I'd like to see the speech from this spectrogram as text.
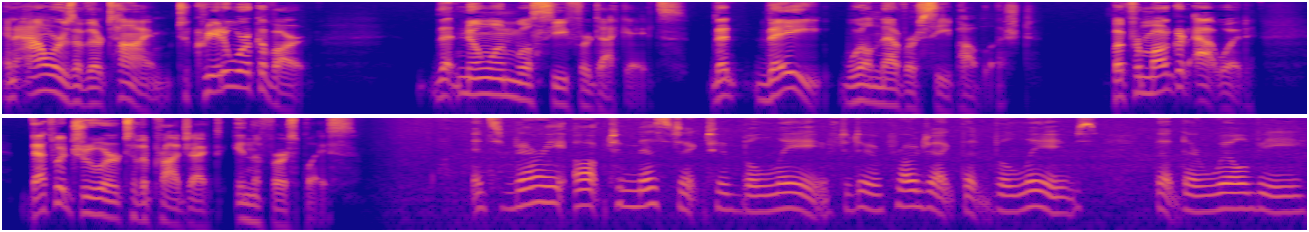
and hours of their time to create a work of art that no one will see for decades, that they will never see published. But for Margaret Atwood, that's what drew her to the project in the first place. It's very optimistic to believe, to do a project that believes that there will be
